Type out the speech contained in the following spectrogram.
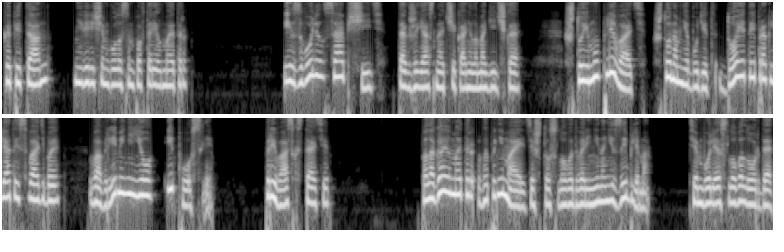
Капитан, неверящим голосом повторил мэтр. Изволил сообщить, также ясно отчеканила магичка, что ему плевать, что на мне будет до этой проклятой свадьбы, во время нее и после. При вас, кстати. Полагаю, мэтр, вы понимаете, что слово дворянина незыблемо тем более слово лорда,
